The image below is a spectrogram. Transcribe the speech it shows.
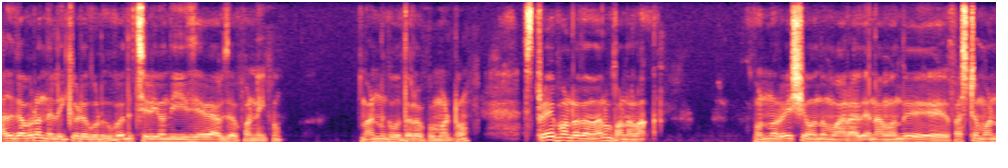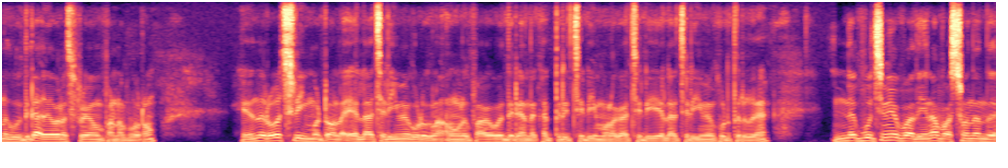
அதுக்கப்புறம் அந்த லிக்விடை கொடுக்க பார்த்து செடி வந்து ஈஸியாகவே அப்சர்வ் பண்ணிக்கும். மண்ணுக்கு ஊற்றுறப்ப மட்டும். ஸ்ப்ரே பண்ணுறதா இருந்தாலும் பண்ணலாம். ஒன்றும் ரேஷியோ வந்து மாறாது. நம்ம வந்து ஃபஸ்ட்டு மண்ணுக்கு ஊற்றிட்டு அதுக்கப்புறம் ஸ்ப்ரேவும் பண்ண போகிறோம் இது வந்து ரோஸ் செடிக்கு மட்டும் இல்லை எல்லா செடிக்குமே கொடுக்கலாம். உங்களுக்கு பார்க்கவே தெரியும் அந்த கத்திரி செடி மிளகா செடி எல்லா செடிக்குமே கொடுத்துருவேன் இந்த பூச்சியுமே பார்த்தீங்கன்னா ஃபஸ்ட் வந்து அந்த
